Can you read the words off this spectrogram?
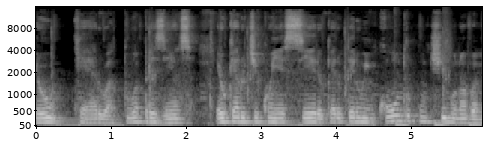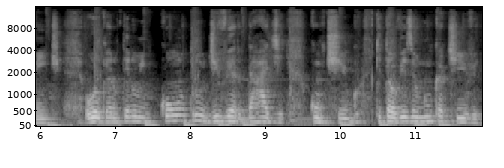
eu quero a tua presença. Eu quero te conhecer, eu quero ter um encontro contigo novamente, ou eu quero ter um encontro de verdade contigo que talvez eu nunca tive.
